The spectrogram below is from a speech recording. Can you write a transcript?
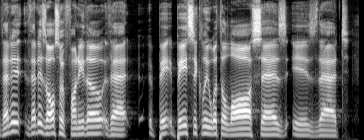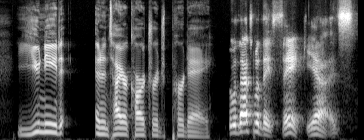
That is that is also funny though. That ba- basically what the law says is that you need an entire cartridge per day. Well, that's what they think. Yeah, it's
